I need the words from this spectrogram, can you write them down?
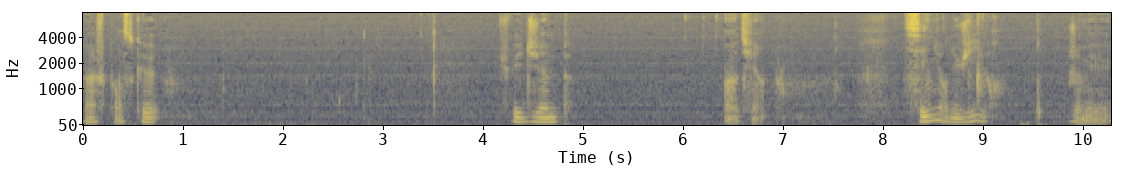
Là, je pense que... Je vais jump... Ah, tiens. Seigneur du givre. Jamais vu.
